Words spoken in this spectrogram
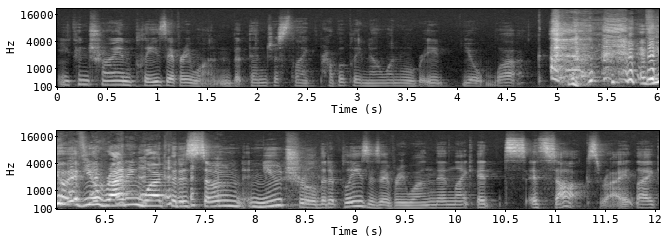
you can try and please everyone, but then just like probably no one will read your work. if you're if you're writing work that is so neutral that it pleases everyone, then like it's it sucks, right? Like,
